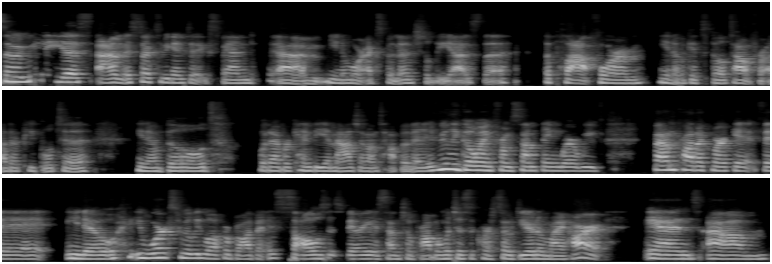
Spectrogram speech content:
So it really is. Um, it starts to begin to expand, um, you know, more exponentially as the the platform, you know, gets built out for other people to, you know, build whatever can be imagined on top of it. It's really going from something where we've found product market fit, you know, it works really well for broadband. It solves this very essential problem, which is of course so dear to my heart. And um,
